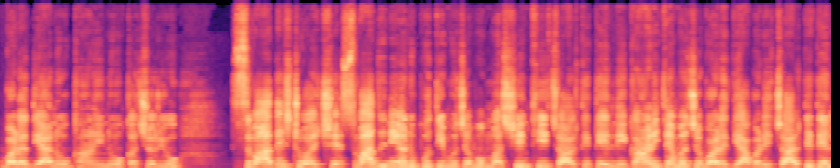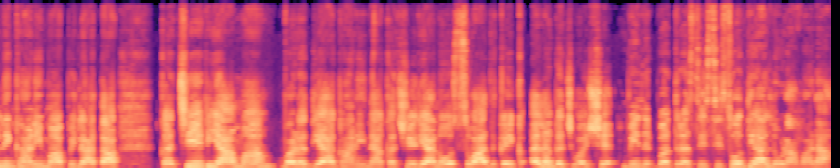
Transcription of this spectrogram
બળદિયાનું ઘાણીનું કચરિયું સ્વાદિષ્ટ હોય છે. સ્વાદની અનુભૂતિ મુજબ મશીનથી ચાલતી તેલની ઘાણી તેમજ બળદિયા વડે ચાલતી તેલની ઘાણીમાં પીલાતા કચેરિયામાં બળદિયા ઘાણીના કચેરિયાનો સ્વાદ કંઈક અલગ જ હોય છે. વીરભદ્રસિંહ સિસોદિયા લુણાવાડા.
